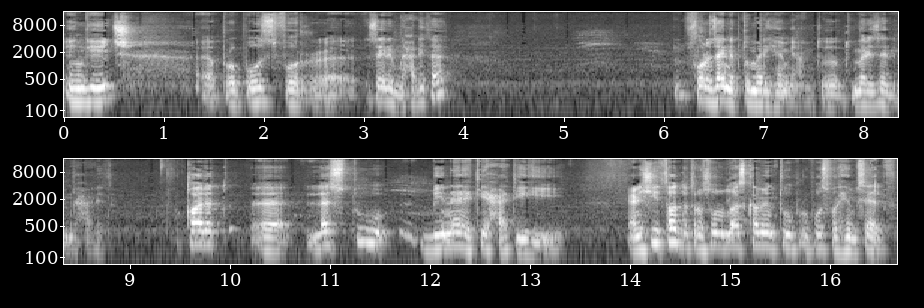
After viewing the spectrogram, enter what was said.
engage uh, propose for uh, Zayd ibn Haritha for Zainab to marry him يعني to, to marry Zayd ibn Haritha فقالت uh, لست بناكحته يعني she thought that Rasulullah is coming to propose for himself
